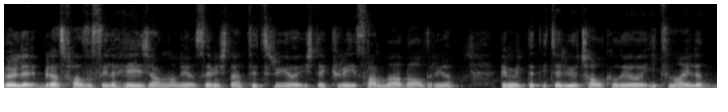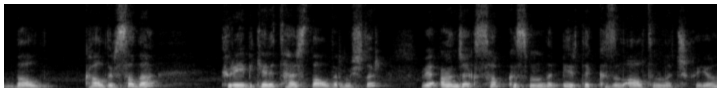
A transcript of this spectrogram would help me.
böyle biraz fazlasıyla heyecanlanıyor. Sevinçten titriyor. İşte küreyi sandığa daldırıyor. Bir müddet iteliyor, çalkalıyor, itinayla dal kaldırsa da küreyi bir kere ters daldırmıştır. Ve ancak sap kısmında bir tek kızıl altınla çıkıyor.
